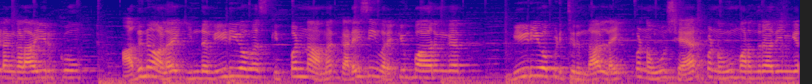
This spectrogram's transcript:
இடங்களாக இருக்கும் அதனால இந்த வீடியோவை ஸ்கிப் பண்ணாமல் கடைசி வரைக்கும் பாருங்க. வீடியோ பிடிச்சிருந்தா லைக் பண்ணவும் ஷேர் பண்ணவும் மறந்துடாதீங்க.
